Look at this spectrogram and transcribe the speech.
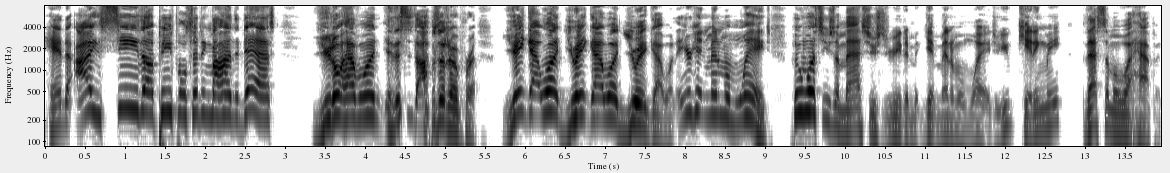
hand I see the people sitting behind the desk. You don't have one. This is the opposite of Oprah. You ain't got one. You ain't got one. You ain't got one. And you're getting minimum wage. Who wants to use a master's degree to get minimum wage? Are you kidding me? That's some of what happened.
